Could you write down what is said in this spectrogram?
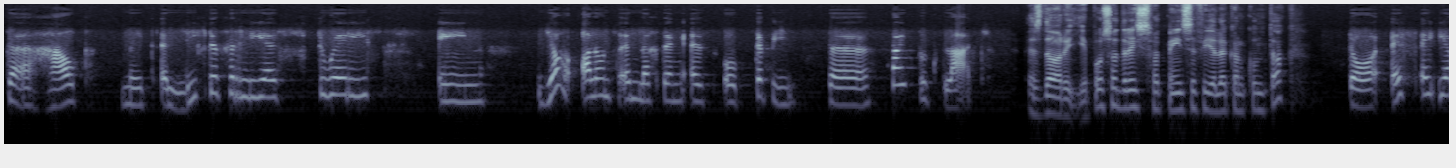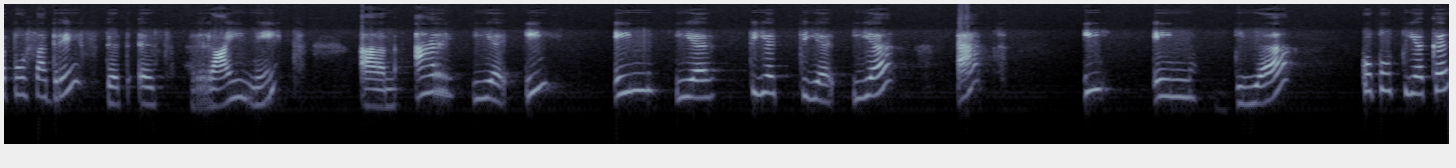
te help met 'n liefde vir lees stories en ja, al ons inligting is op Tippie se Facebookblad. Is daar 'n e-posadres wat mense vir julle kan kontak? Daar is 'n e-posadres. Dit is reinet um r e i n e t t e @ i n d koppelteken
